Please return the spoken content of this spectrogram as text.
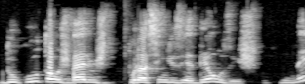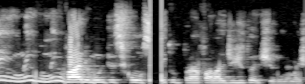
do culto aos velhos, por assim dizer, deuses, nem, nem, nem vale muito esse conceito para falar de Egito Antigo, né? mas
